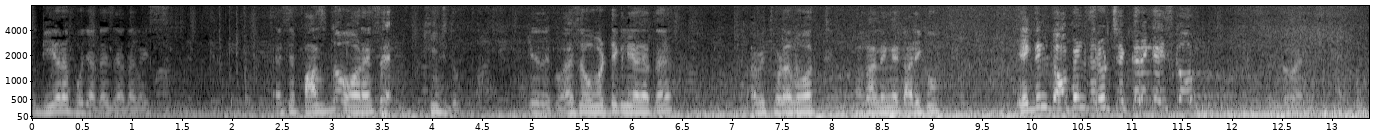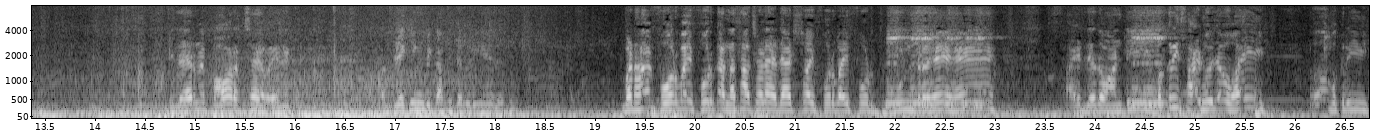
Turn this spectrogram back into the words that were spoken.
तो गियर अप हो जाता है ज़्यादा गाइस ऐसे पास दो और ऐसे खींच दो। ये देखो, ऐसे ओवरटेक लिया जाता है। अभी थोड़ा बहुत भगा लेंगे गाड़ी को। एक दिन टॉप एंड ज़रूर चेक करेंगे इसका। डिज़ायर में पावर अच्छा है भाई, देखो। और ब्रेकिंग भी काफ़ी तगड़ी है, देखो। बट हमें फोर बाई फोर का नशा चढ़ा है that's why four by four ढूंढ रहे हैं। साइड दे दो, आंटी। बकरी साइड हो जाओ भाई। ओ, बकरी।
